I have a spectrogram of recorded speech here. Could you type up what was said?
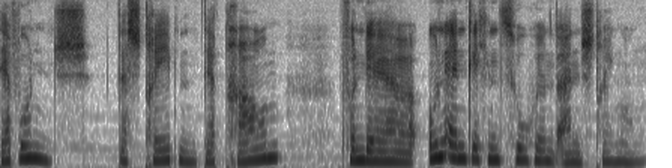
Der Wunsch, das Streben, der Traum von der unendlichen Suche und Anstrengung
